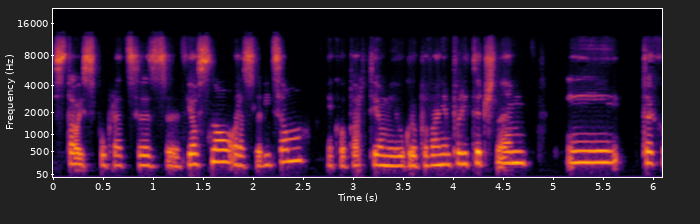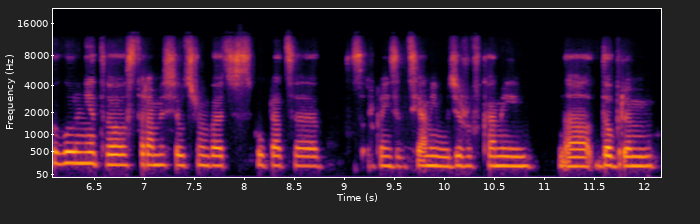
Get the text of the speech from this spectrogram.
stałej współpracy z Wiosną oraz Lewicą, jako partią i ugrupowaniem politycznym. I tak ogólnie to staramy się utrzymywać współpracę z organizacjami, młodzieżówkami na dobrym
